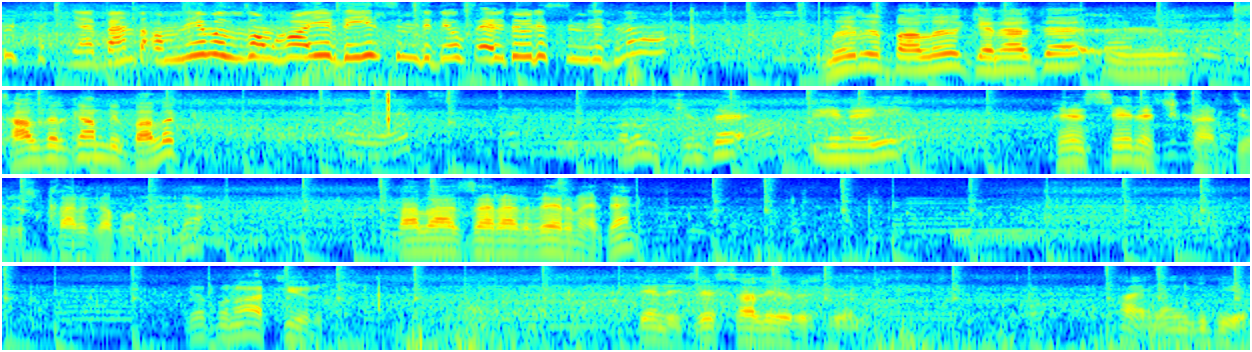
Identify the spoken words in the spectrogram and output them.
Ya ben de anlayamadım tam hayır değilsin mi dedi yoksa evet öylesin mi dedin ama. Mırı balığı genelde e, saldırgan bir balık. Evet. Onun için de iğneyi penseyle çıkartıyoruz karga burnuyla. Balığa zarar vermeden. Ve bunu atıyoruz. Denize salıyoruz böyle. Aynen gidiyor.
